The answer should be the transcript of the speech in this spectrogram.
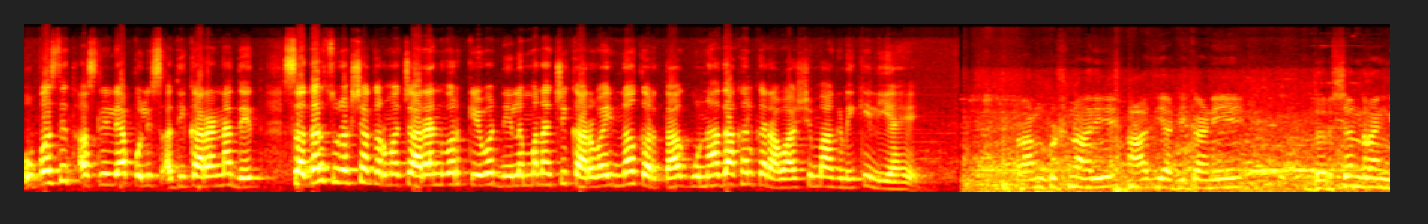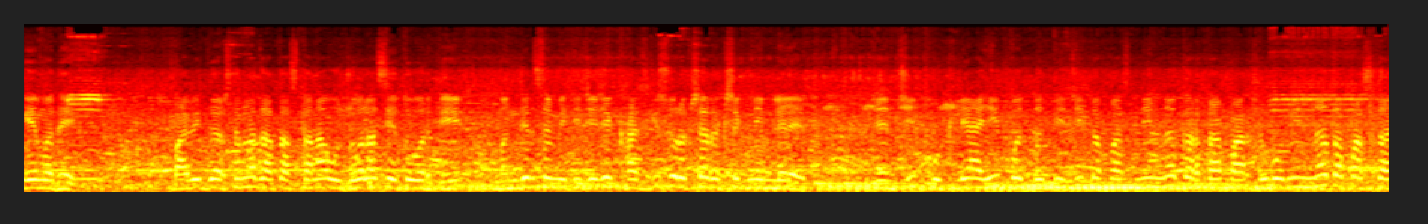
उपस्थित असलेल्या पोलीस अधिकाऱ्यांना देत सदर सुरक्षा कर्मचाऱ्यांवर केवळ निलंबनाची कारवाई न करता गुन्हा दाखल करावा अशी मागणी केली आहे. रामकृष्ण हरी आज या ठिकाणी दर्शन रांगेमध्ये भाविक दर्शनाला जात असताना उज्ज्वला सेतूवरती मंदिर समितीचे जे खाजगी सुरक्षा रक्षक नेमलेले आहेत ज्यांची कुठल्याही पद्धतीची तपासणी न करता पार्श्वभूमी न तपासता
